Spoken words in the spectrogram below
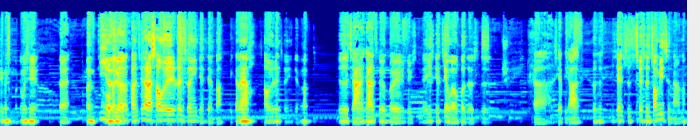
这个什么东西对，本地我可能的反正接下来稍微认真一点点吧，比刚才稍微认真一点就是讲一下这回旅行的一些见闻，或者是呃一些比较就是一些指确实装逼指南嘛，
